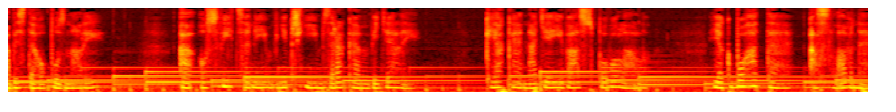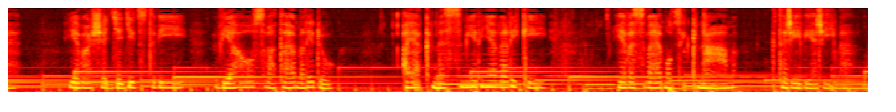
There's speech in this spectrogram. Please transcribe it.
abyste ho poznali a osvíceným vnitřním zrakem viděli, k jaké naději vás povolal jak bohaté a slavné je vaše dědictví v jeho svatém lidu a jak nesmírně veliký je ve své moci k nám, kteří věříme.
